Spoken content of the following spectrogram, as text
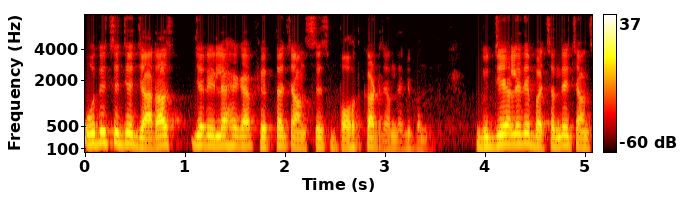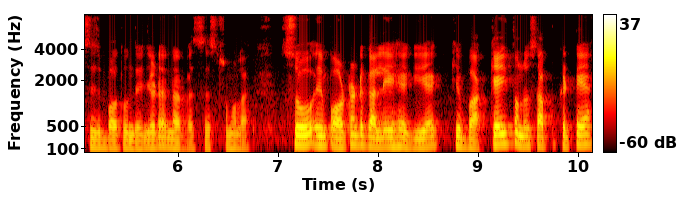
ਉਹਦੇ 'ਚ ਜੇ ਜ਼ਿਆਦਾ ਜ਼ਹਿਰੀਲਾ ਹੈਗਾ ਫਿਰ ਤਾਂ ਚਾਂਸਸ ਬਹੁਤ ਘਟ ਜਾਂਦੇ ਨੇ ਬੰਦੇ ਦੇ। ਦੂਜੇ ਵਾਲੇ ਦੇ ਬਚਣ ਦੇ ਚਾਂਸਸ ਬਹੁਤ ਹੁੰਦੇ ਨੇ, ਜਿਹੜਾ ਨਰਵਸ ਸਿਸਟਮ ਵਾਲਾ। ਸੋ ਇੰਪੋਰਟੈਂਟ ਗੱਲ ਇਹ ਹੈਗੀ ਹੈ ਕਿ ਵਾਕਿਆ ਹੀ ਤੁਹਾਨੂੰ ਸੱਪ ਕੱਟਿਆ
